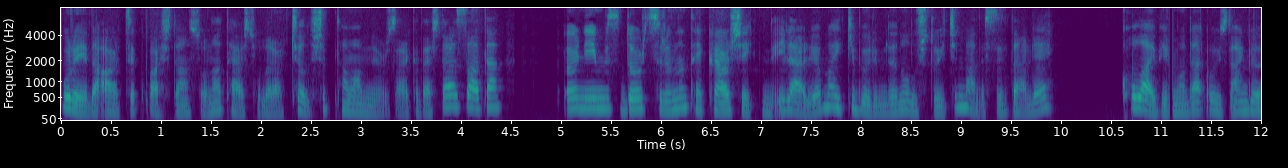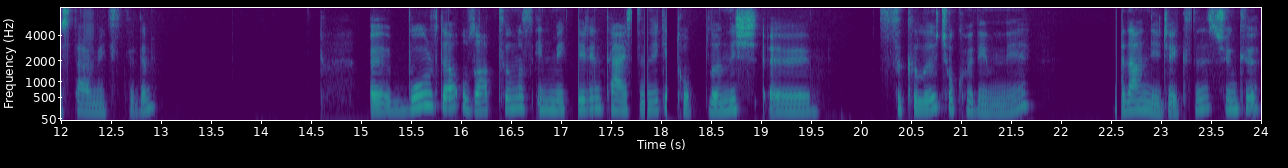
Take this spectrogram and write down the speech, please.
Buraya da artık baştan sona ters olarak çalışıp tamamlıyoruz arkadaşlar. Zaten örneğimiz 4 sıranın tekrar şeklinde ilerliyor ama 2 bölümden oluştuğu için ben de sizlerle kolay bir model o yüzden göstermek istedim. Ee, burada uzattığımız ilmeklerin tersindeki toplanış e, sıkılığı çok önemli. Neden diyeceksiniz? Çünkü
